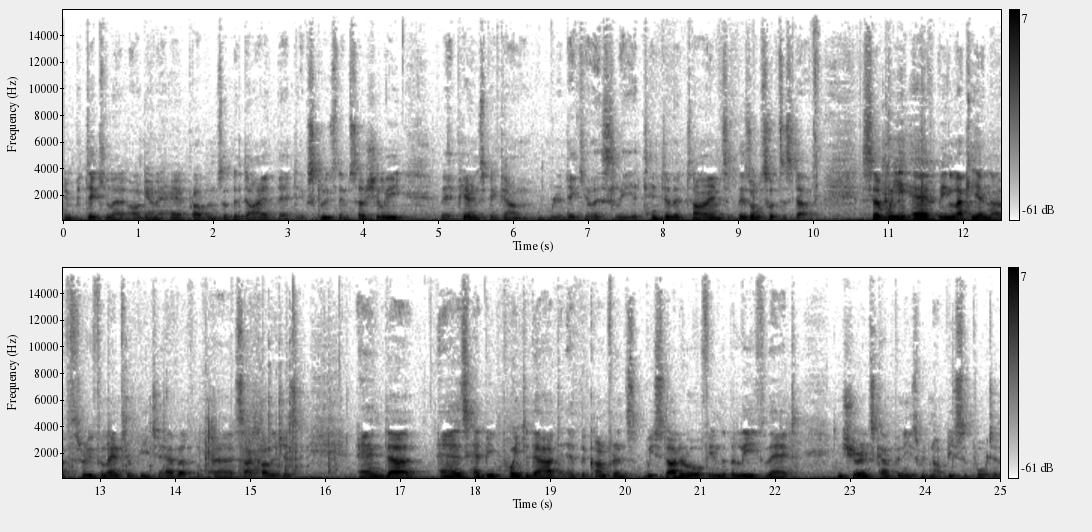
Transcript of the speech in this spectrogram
in particular are going to have problems with the diet that excludes them socially. Their parents become ridiculously attentive at times. There's all sorts of stuff. So we have been lucky enough through philanthropy to have a, psychologist. And uh, as had been pointed out at the conference, we started off in the belief that insurance companies would not be supportive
